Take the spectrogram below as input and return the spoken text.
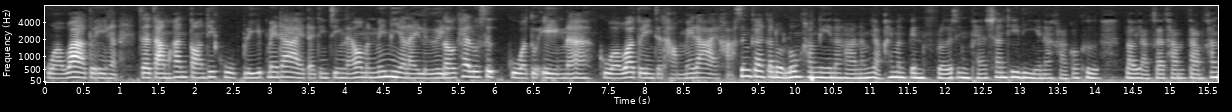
กลัวว่าตัวเองอะจะจำขั้นตอนที่ครูบรีฟไม่ได้ แต่จริง ๆ แล้วอะมันไม่มีอะไรเลย เราแค่รู้สึกกลัวตัวเองนะคะกลัวว่าตัวเองจะทำไม่ได้ค่ะ ซึ่งการกระโดดร่มครั้งนี้นะคะ น้ำอยากให้มันเป็น first impression ที่ดีนะคะ ก็คือเราอยากจะทำตามขั้น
